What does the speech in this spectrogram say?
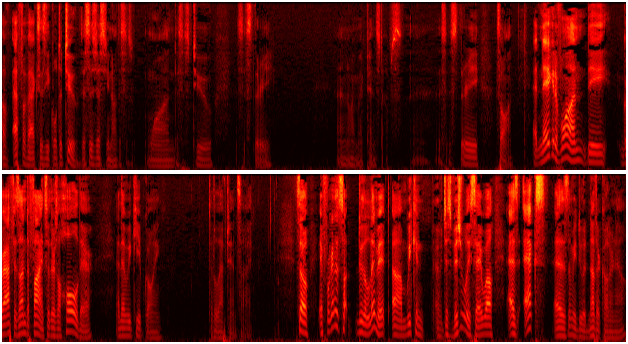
of f of x is equal to 2. This is just, you know, this is 1, this is 2, this is 3. I don't know why my pen stops. Uh, this is 3, so on. At negative 1, the graph is undefined, so there's a hole there. And then we keep going to the left hand side. So if we're going to do the limit, um, we can uh, just visually say, well, as x, as let me do another color now,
